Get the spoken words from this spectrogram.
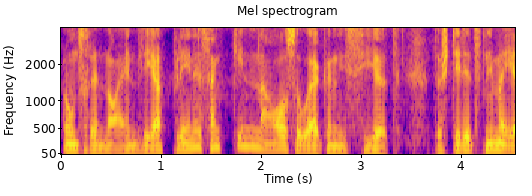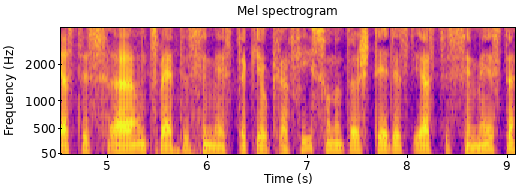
unsere neuen Lehrpläne sind genauso organisiert. Da steht jetzt nicht mehr erstes äh, und zweites Semester Geografie, sondern da steht jetzt erstes Semester,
